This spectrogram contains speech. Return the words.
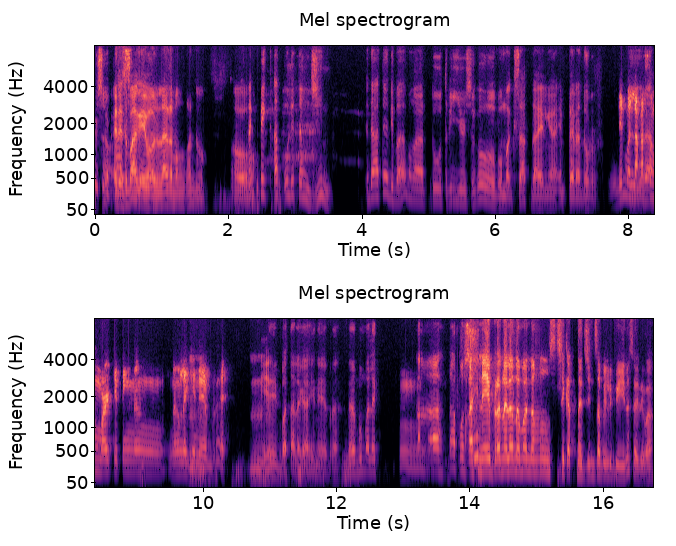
Eh, sa bagay, wala namang ano. Oo. Nag-pick up ulit ang gin. Eh, dati, di ba, mga 2-3 years ago, bumagsak dahil nga emperador. Hindi, malakas Tira. ang marketing ng ng like. Ginebra eh. Mm. Eh, iba talaga Hinebra. Pero bumalik. Hmm. Ah, tapos, Saka Hinebra na lang naman ng sikat na gin sa Pilipinas eh, di ba?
